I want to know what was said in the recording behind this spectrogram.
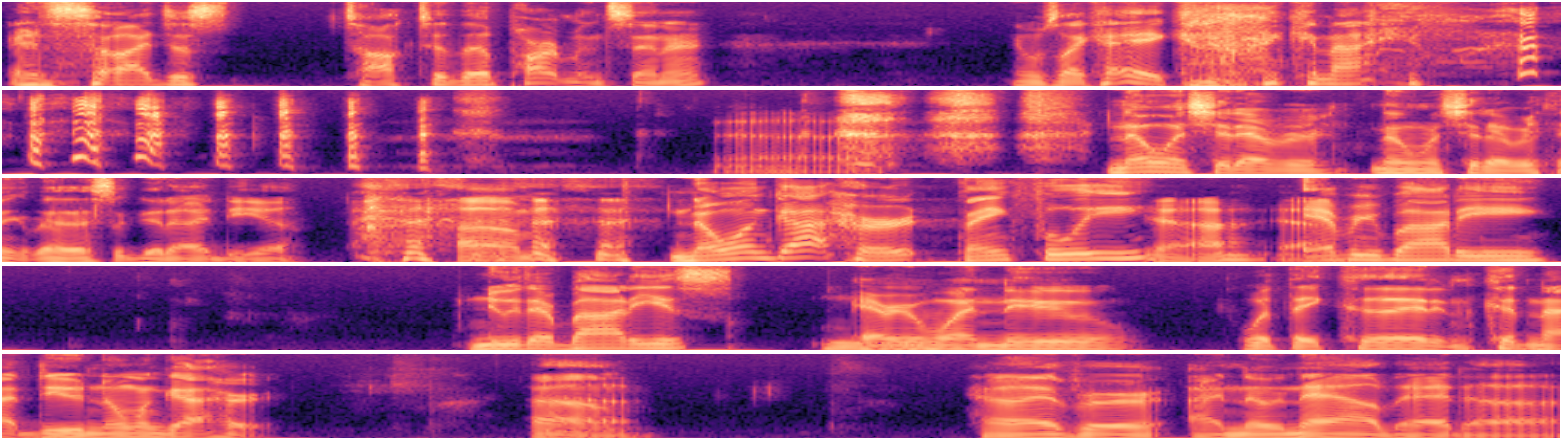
And so I just talked to the apartment center, and was like, hey, can I? Can I? Uh, no one should ever. No one should ever think that that's a good idea. Um, no one got hurt, thankfully. yeah. yeah. Everybody knew their bodies. Mhm. Everyone knew what they could and could not do. No one got hurt. Um, Yeah. However, I know now that uh,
